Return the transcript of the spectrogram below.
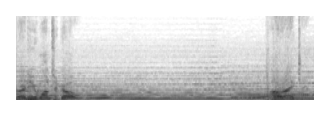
Where do you want to go? All right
